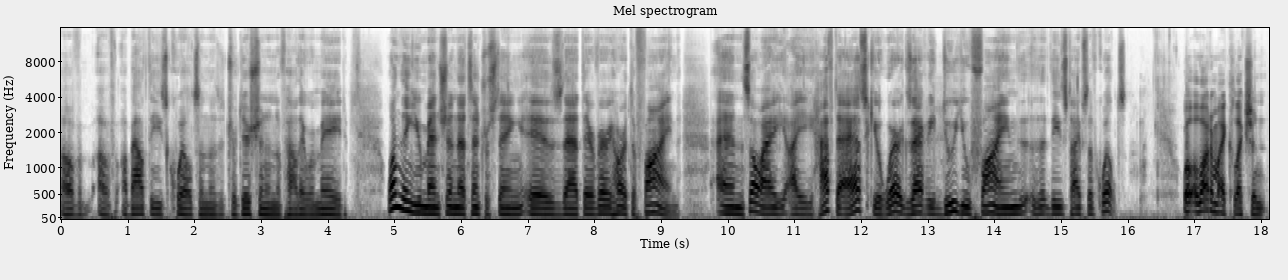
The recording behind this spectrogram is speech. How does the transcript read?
of of about these quilts and the, the tradition and of how they were made. One thing you mentioned that's interesting is that they're very hard to find. And so I, I have to ask you, where exactly do you find th- these types of quilts? Well, a lot of my collection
